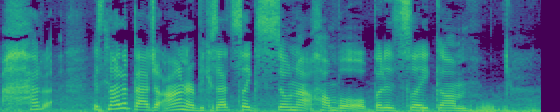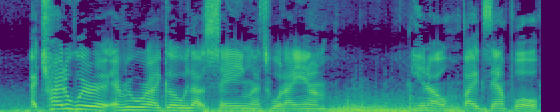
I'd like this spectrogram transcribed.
how do? It's not a badge of honor because that's like so not humble, but it's like, um, I try to wear it everywhere I go without saying that's what I am you know, by example.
